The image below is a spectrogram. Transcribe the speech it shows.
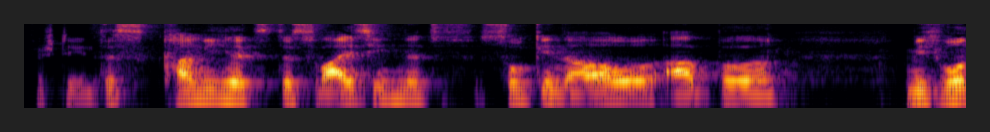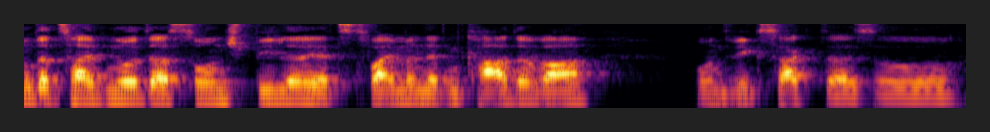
verstehen. Das kann ich jetzt, das weiß ich nicht so genau, aber mich wundert es halt nur, dass so ein Spieler jetzt zweimal nicht im Kader war. Und wie gesagt, also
